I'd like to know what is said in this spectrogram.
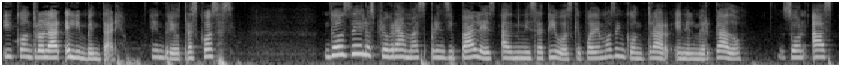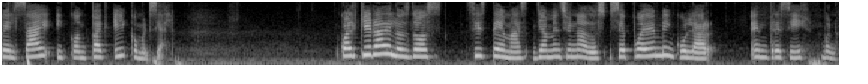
y controlar el inventario, entre otras cosas. Dos de los programas principales administrativos que podemos encontrar en el mercado son Aspel SAI y Compact e Comercial. Cualquiera de los dos sistemas ya mencionados se pueden vincular entre sí. Bueno,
